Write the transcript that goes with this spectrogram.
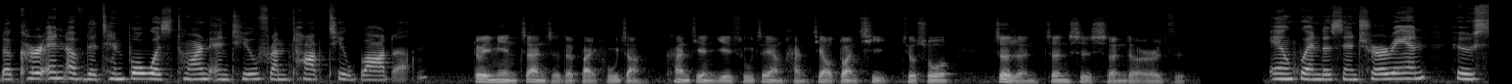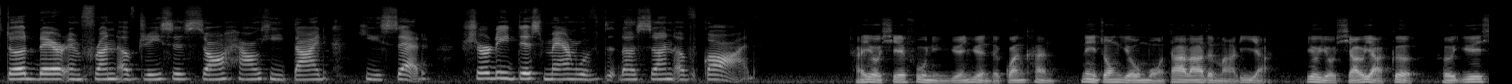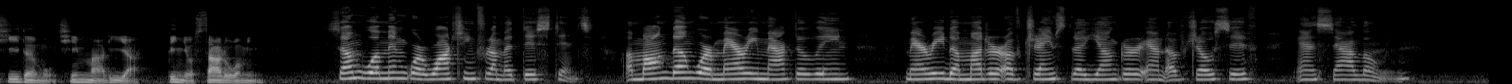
The curtain of the temple was torn in two from top to bottom. 对面站着的百夫长看见耶稣这样喊叫断气，就说：“这人真是神的儿子。” And when the centurion who stood there in front of Jesus saw how he died, he said, Surely this man was the Son of God. 还有些妇女远远的观看，内中有抹大拉的玛利亚，又有小雅各和约西的母亲玛利亚，并有沙罗米。 Some women were watching from a distance. Among them were Mary Magdalene, Mary the mother of James the younger and of Joseph, and Salome.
